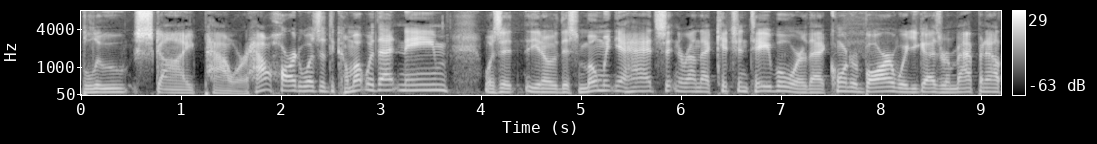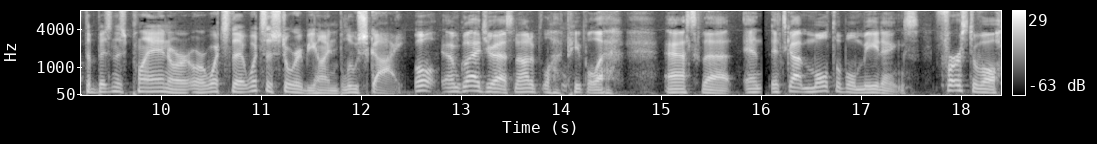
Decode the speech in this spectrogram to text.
Blue Sky Power. How hard was it to come up with that name? Was it, you know, this moment you had sitting around that kitchen table or that corner bar where you guys were mapping out the business plan, or, or what's the what's the story behind Blue Sky? Well, I'm glad you asked. Not a lot of people ask that. And it's got multiple meanings. First of all,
